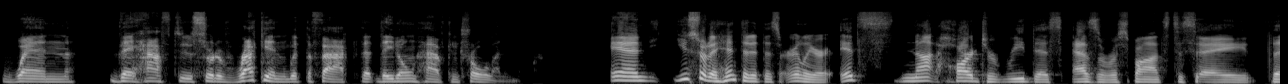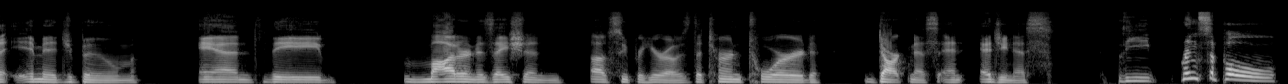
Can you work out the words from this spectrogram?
when they have to sort of reckon with the fact that they don't have control anymore. And you sort of hinted at this earlier. It's not hard to read this as a response to, say, the image boom and the modernization of superheroes, the turn toward darkness and edginess. The principal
